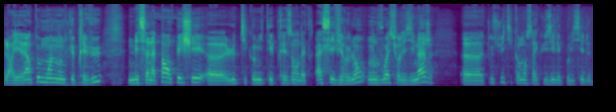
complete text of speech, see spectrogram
Alors il y avait un peu moins de monde que prévu, mais ça n'a pas empêché euh, le petit comité présent d'être assez virulent. On le voit sur les images. Euh, tout de suite, il commence à accuser les policiers de ne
